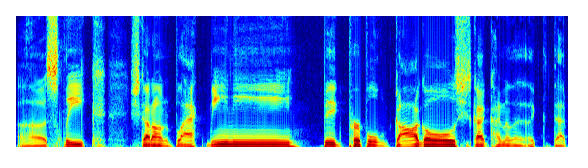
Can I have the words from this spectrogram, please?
uh, sleek. She's got on a black beanie, big purple goggles. She's got kind of like that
